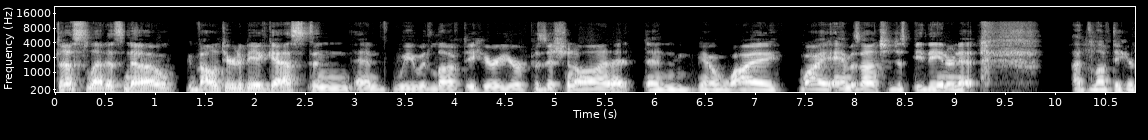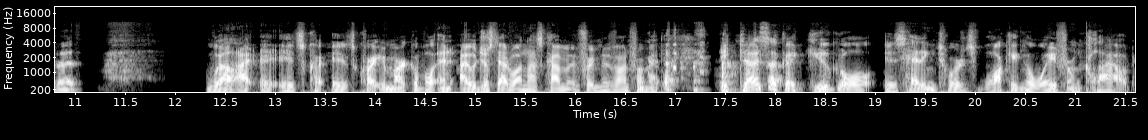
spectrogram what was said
Just let us know. Volunteer to be a guest, and and we would love to hear your position on it, and you know why why Amazon should just be the internet. I'd love to hear that. Well, I, it's it's quite remarkable, and I would just add one last comment before we move on from it. it does look like Google is heading towards walking away from cloud.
